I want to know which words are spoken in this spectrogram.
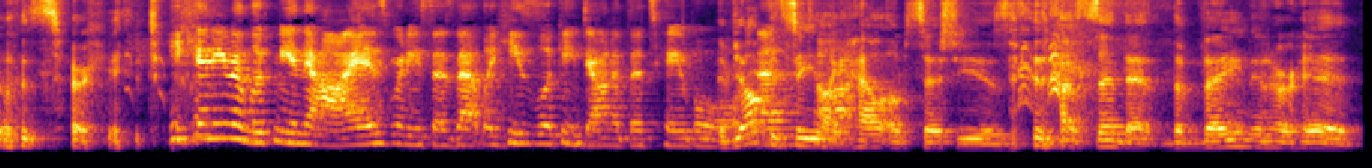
with circuit, He can't even look me in the eyes when he says that. Like he's looking down at the table. if y'all can see like how obsessed she is, that I said that the vein in her head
